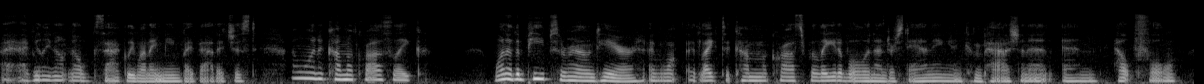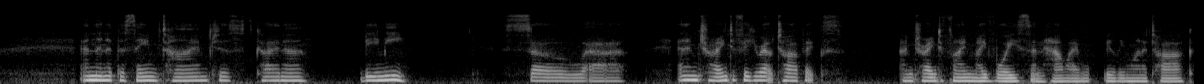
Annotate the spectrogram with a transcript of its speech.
I, I really don't know exactly what I mean by that. It just I want to come across like one of the peeps around here. I want, I'd like to come across relatable and understanding and compassionate and helpful. And then at the same time, just kind of be me. So, uh, and I'm trying to figure out topics. I'm trying to find my voice and how I really want to talk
